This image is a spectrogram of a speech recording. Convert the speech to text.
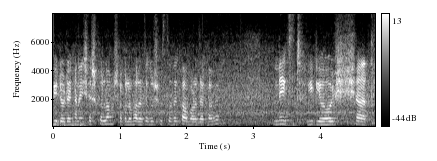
ভিডিওটা এখানেই শেষ করলাম। সকলে ভালো থেকো, সুস্থ থেকো আবার দেখাবে। নেক্সট ভিডিওর সাথে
